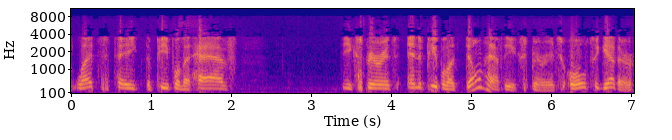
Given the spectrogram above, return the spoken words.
let's take the people that have the experience and the people that don't have the experience all together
